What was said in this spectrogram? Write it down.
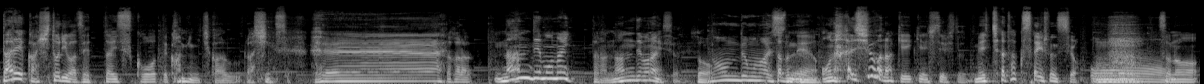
誰か一人は絶対救おうって神に誓うらしいんですよ。へえねだから何でもないったら何でもないんですよね。そう。なんでもないっす多分ねね同じような経験してる人めっちゃたくさんいるんですよ。おーその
